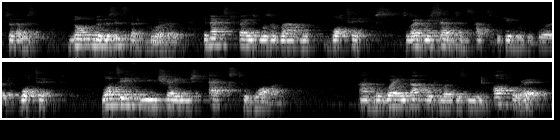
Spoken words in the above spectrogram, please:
So there was numbers instead of words. The next phase was a round of what ifs. So every sentence had to begin with the word what if. What if you changed X to Y? And the way that would work was you would offer it.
